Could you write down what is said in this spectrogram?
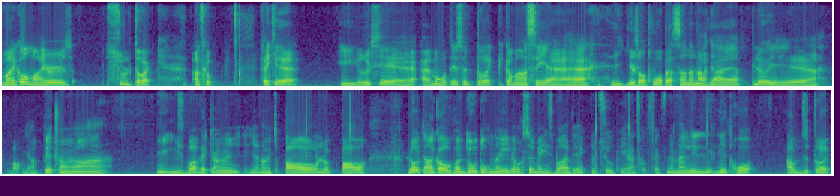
Michael Myers sous le truck. En tout cas, fait que il réussit à, monter sur le truck puis commencer à. Il y a genre trois personnes en arrière. Puis là, il, euh, bon, il un pitch un. Il, se bat avec un. Il y en a un qui part, l'autre part. L'autre a encore le dos tourné, puis après ça, ben, il se bat avec, tout ça. Puis en tout cas, finalement, les, trois out du truck.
